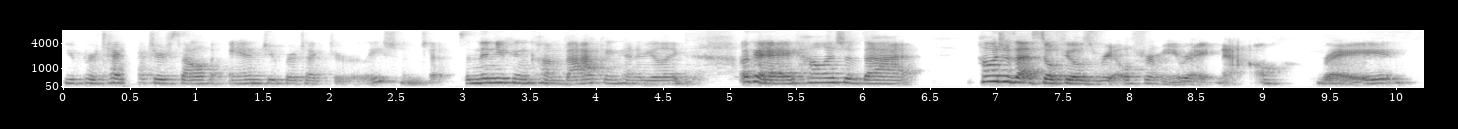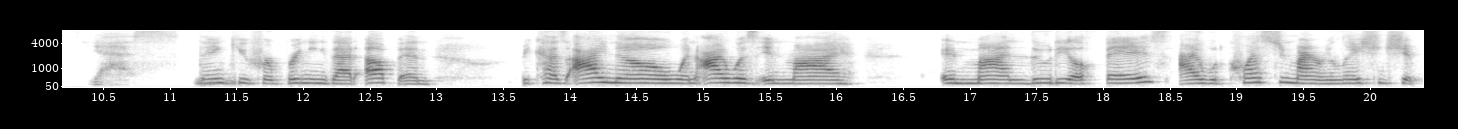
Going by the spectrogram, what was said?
you protect yourself and you protect your relationships. And then you can come back and kind of be like, okay, how much of that how much of that still feels real for me right now right? Yes. Thank mm-hmm. you for bringing that up. And because I know when I was in my in my luteal phase, I would question my relationship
